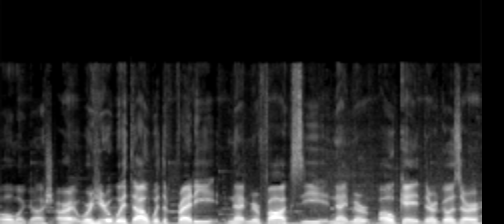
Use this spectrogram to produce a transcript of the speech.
Oh my gosh. All right, we're here with uh, with the Freddy, Nightmare Foxy, Nightmare. Okay, there goes our.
